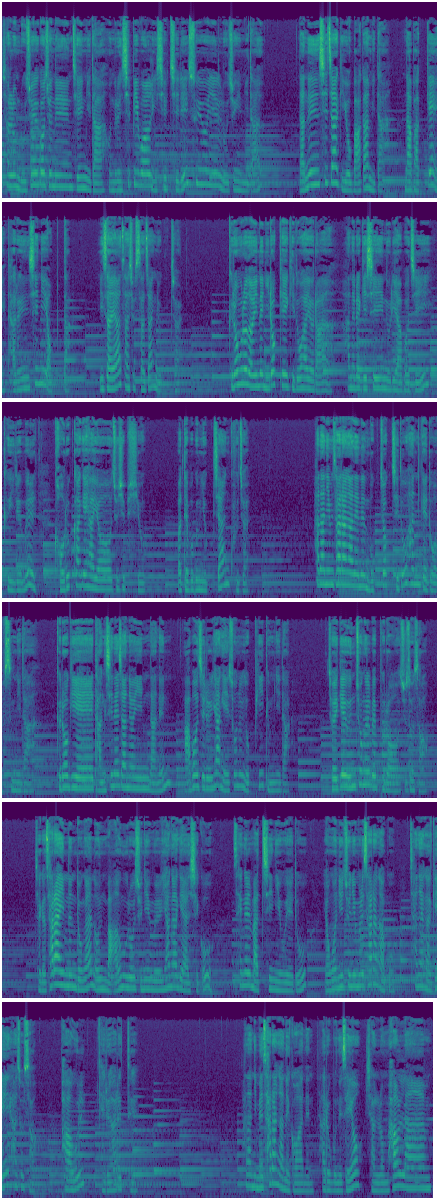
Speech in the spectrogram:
샬롬 로주 읽어주는 제입니다. 오늘은 12월 27일 수요일 로중입니다. 나는 시작이요 마감이다. 나 밖에 다른 신이 없다. 이사야 44장 6절. 그러므로 너희는 이렇게 기도하여라. 하늘에 계신 우리 아버지 그 이름을 거룩하게 하여 주십시오. 마태복음 6장 9절. 하나님 사랑 안에는 목적지도 한계도 없습니다. 그러기에 당신의 자녀인 나는 아버지를 향해 손을 높이 듭니다. 저에게 은총을 베풀어 주소서. 제가 살아있는 동안 온 마음으로 주님을 향하게 하시고 생을 마친 이후에도 영원히 주님을 사랑하고 찬양하게 하소서. 파울 게르하르트. 하나님의 사랑 안에 거하는 하루 보내세요. 샬롬 하울람.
